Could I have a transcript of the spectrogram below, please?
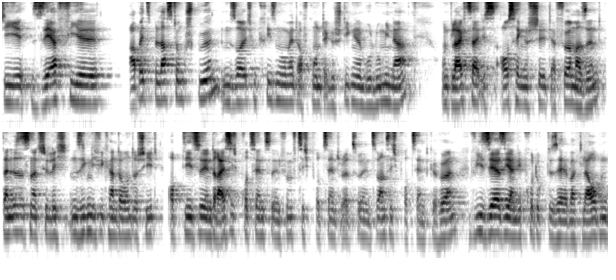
die sehr viel Arbeitsbelastung spüren in solchem Krisenmoment aufgrund der gestiegenen Volumina und gleichzeitig das Aushängeschild der Firma sind, dann ist es natürlich ein signifikanter Unterschied, ob die zu den 30 Prozent, zu den 50 Prozent oder zu den 20 Prozent gehören, wie sehr sie an die Produkte selber glauben,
